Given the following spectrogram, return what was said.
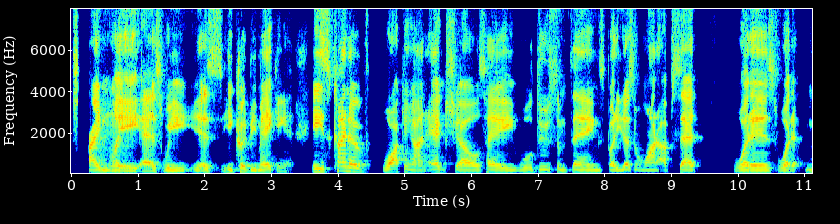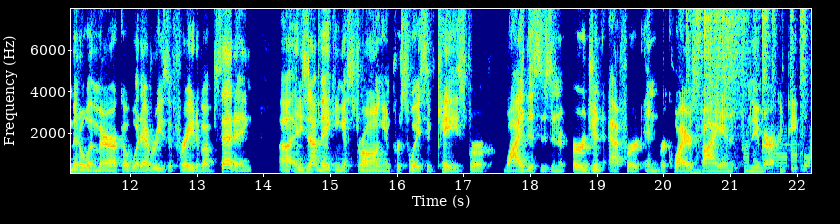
stridently as we as he could be making it. He's kind of walking on eggshells. Hey, we'll do some things, but he doesn't want to upset what is what middle America, whatever he's afraid of upsetting. Uh, and he's not making a strong and persuasive case for why this is an urgent effort and requires buy-in from the American people.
